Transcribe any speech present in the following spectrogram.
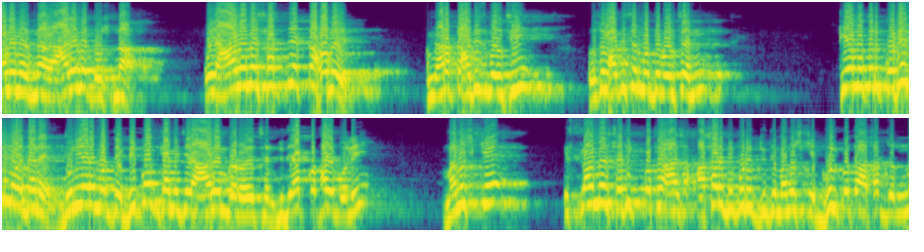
আলেমের না, আলেমের দোষ না। ওই আলেমের শাস্তি একটা হবে। আমি আর একটা হাদিস বলছি। রসুল হাদিসের মধ্যে বলছেন কে কিয়ামতের কঠিন ময়দানে, দুনিয়ার মধ্যে বিপদগামী যে আলেমরা রয়েছেন, যদি এক কথায় বলি, মানুষকে ইসলামের সঠিক পথে আসার বিপরীত যদি মানুষকে ভুল পথে আসার জন্য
